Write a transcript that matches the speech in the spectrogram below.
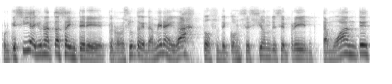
Porque sí hay una tasa de interés, pero resulta que también hay gastos de concesión de ese préstamo antes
